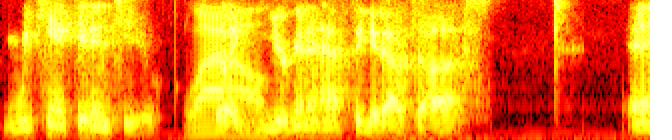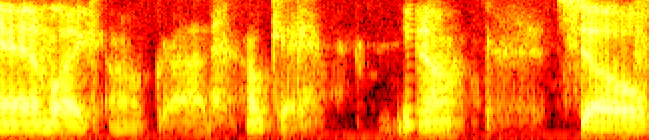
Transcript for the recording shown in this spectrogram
we can't get into you. They're Like, you're going to have to get out to us. And I'm like, oh God, okay. You know? So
